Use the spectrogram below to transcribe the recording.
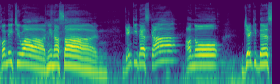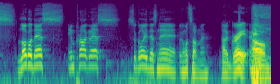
こんにちは、皆さん。元気ですかあの、ジェキです。ロゴです。in progress. すごいですね。What's up, man? Uh, great. Um.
